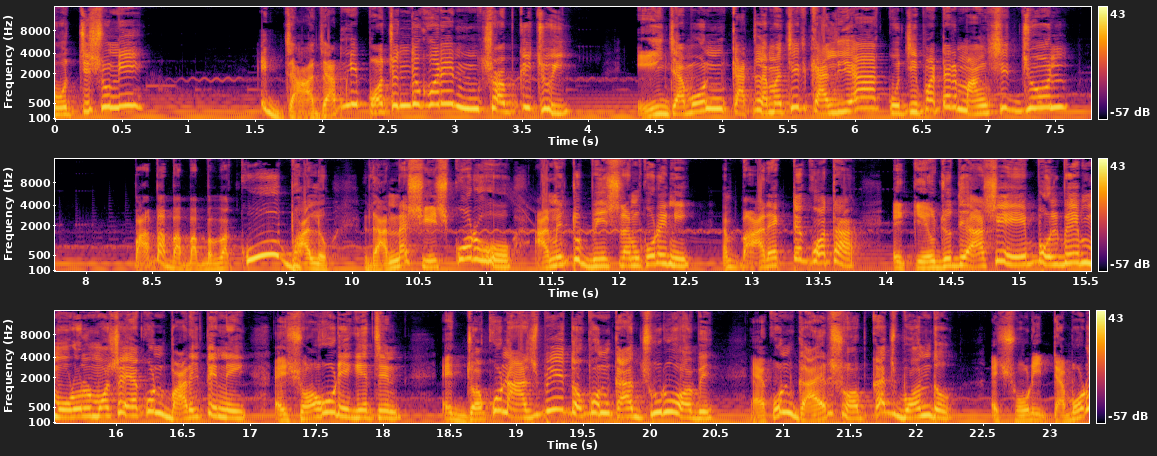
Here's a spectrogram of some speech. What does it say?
হচ্ছে শুনি? যা যা আপনি পছন্দ করেন সব কিছুই এই যেমন কাতলা মাছের কালিয়া, কচি পাটার মাংসের ঝোল বাবা বাবা বাবা খুব ভালো। রান্না শেষ করো, আমি একটু বিশ্রাম করে নি আর একটা কথা, এই কেউ যদি আসে, বলবে মোড়ল মশাই এখন বাড়িতে নেই, এই শহরে গেছেন এই যখন আসবে, তখন কাজ শুরু হবে। এখন গায়ের সব কাজ বন্ধ। এই শরীরটা বড়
